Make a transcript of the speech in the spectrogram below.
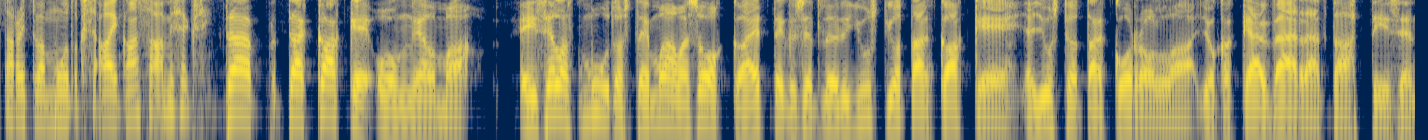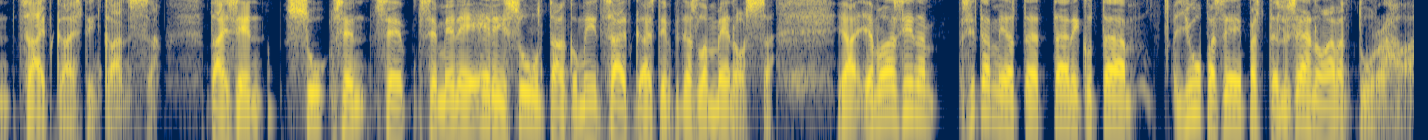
tarvittavan muutoksen aikaansaamiseksi. Tämä, tämä kake-ongelma ei sellaista muutosta ei maailmassa olekaan, etteikö sieltä löydy just jotain kakee ja just jotain korollaa, joka käy väärään tahtiin sen zeitgeistin kanssa. Tai sen, su, sen, se, se menee eri suuntaan kuin mihin zeitgeistin pitäisi olla menossa. Ja, ja mä oon siinä sitä mieltä, että tämä, niin tämä juupa seipästely, sehän on aivan turhaa.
